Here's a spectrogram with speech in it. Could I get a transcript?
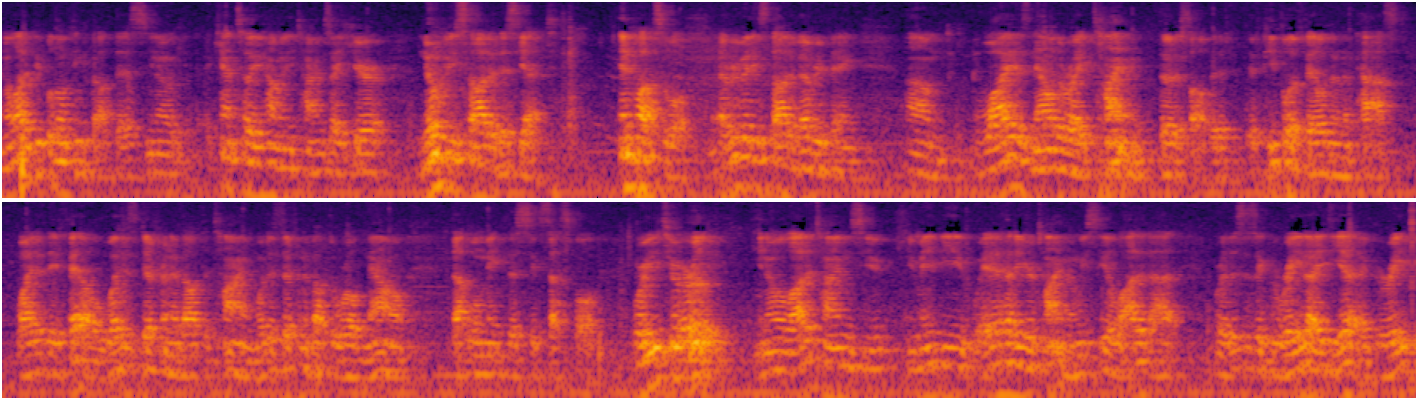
And a lot of people don't think about this. You know, I can't tell you how many times I hear, nobody's thought of this yet. Impossible. Everybody's thought of everything. Um, why is now the right time, though, to solve it? If, if people have failed in the past, why did they fail? What is different about the time? What is different about the world now that will make this successful? Or are you too early? You know, a lot of times you, you may be way ahead of your time, and we see a lot of that where this is a great idea, a great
